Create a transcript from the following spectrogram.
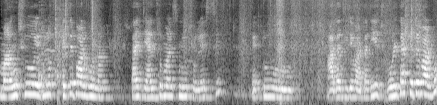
মাংস এগুলো খেতে পারব না। তাই জ্যান্ত মাছ নিয়ে চলে এসেছি। একটু আদা, জিরে বাটা দিয়ে ঝোলটা খেতে পারব।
